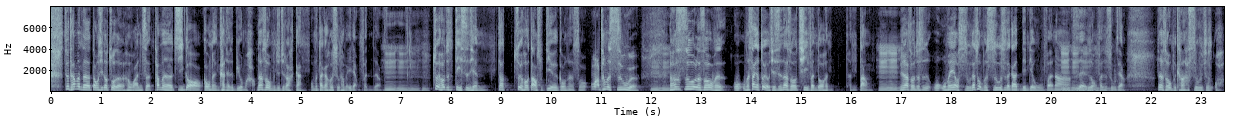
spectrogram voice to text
就他们的东西都做的很完整，他们的机构功能看起来就比我们好。那时候我们就觉得，干，我们大概会输他们一两分这样子。嗯嗯嗯嗯。最后就是第四天到最后倒数第二个功能的时候，哇，他们失误了。嗯嗯。然后失误的时候，我们我我们三个队友其实那时候气氛都很很 down。嗯嗯。因为那时候就是我我们也有失误，但是我们失误是大概零点五分啊之类的这种分数这样。那个时候我们看到他失误，就是哇，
